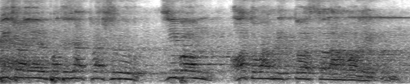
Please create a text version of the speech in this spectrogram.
বিজয়ের পথে যাত্রা শুরু। জীবন অথবা মৃত্যু। আসসালামু আলাইকুম।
